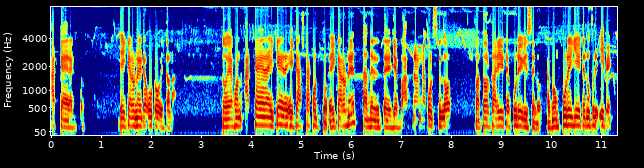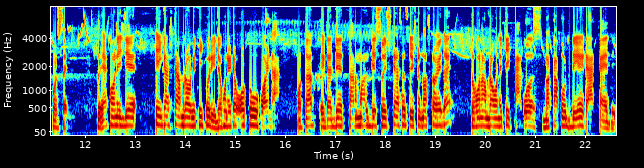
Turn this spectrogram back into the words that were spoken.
আটকায় রাখতো। এই কারণে এটা অটো হইতো না। তো এখন আটকায় রাখে এই কাজটা করতো। এই কারণে তাদের যে ভাত রান্না করছিল বা তরকারি এটা পুড়ে গেছিল এবং পুড়ে গিয়ে এটার উপরে ইফেক্ট করছে তো এখন এই যে এই কাজটা আমরা অনেকেই করি, যখন এটা অটো হয় না, অর্থাৎ এটা যে থার্মাল যে সুইচটা আছে, সুইচটা নষ্ট হয়ে যায়, তখন আমরা অনেকেই কাগজ বা কাপড় দিয়ে এটা আটকায় দিই।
